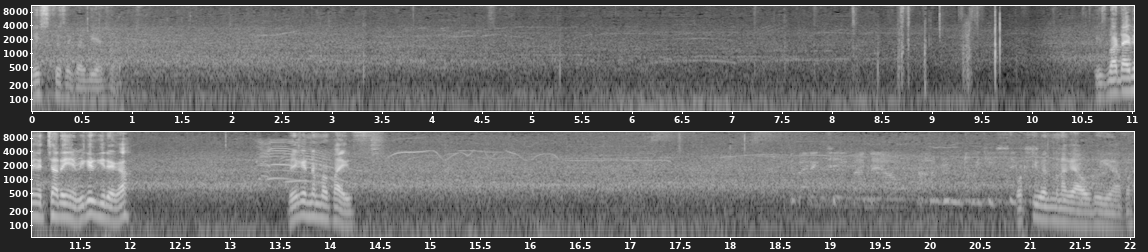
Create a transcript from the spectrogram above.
मिस कैसे कर दिया शॉट इस बार टाइमिंग अच्छा नहीं है। विकेट गिरेगा। Wicket number five The batting team are now 126. Forty one बना के आउट हुई यहाँ पर।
